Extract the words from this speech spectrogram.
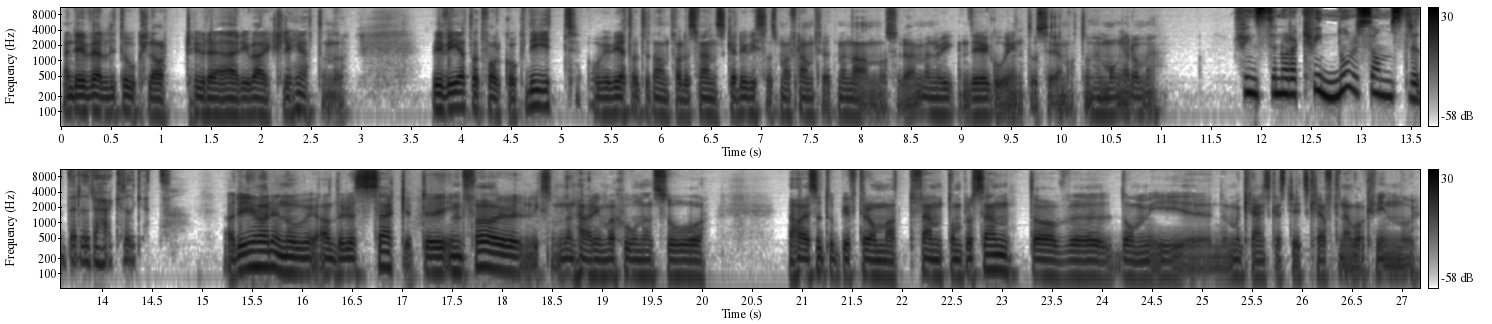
Men det är väldigt oklart hur det är i verkligheten. Då. Vi vet att folk åkt dit och vi vet att ett antal är svenskar. Det är vissa som har framträtt med namn och sådär. Men det går inte att säga något om hur många de är. Finns det några kvinnor som strider i det här kriget? Ja, det gör det nog alldeles säkert. Eh, inför liksom, den här invasionen så har jag sett uppgifter om att 15 procent av eh, de i eh, de ukrainska stridskrafterna var kvinnor.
